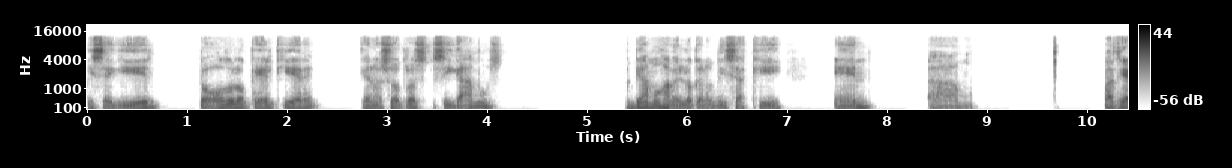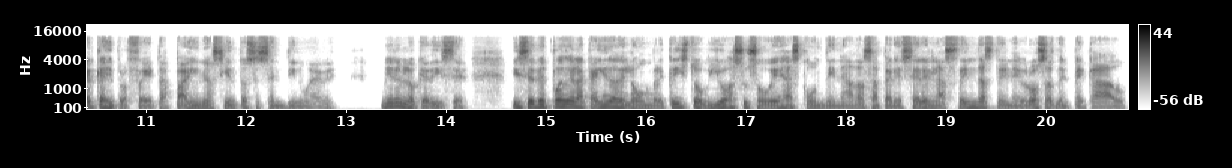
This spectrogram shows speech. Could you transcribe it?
y seguir todo lo que Él quiere que nosotros sigamos? Veamos a ver lo que nos dice aquí en Patriarcas y Profetas, página 169. Miren lo que dice. Dice, después de la caída del hombre, Cristo vio a sus ovejas condenadas a perecer en las sendas tenebrosas del pecado.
